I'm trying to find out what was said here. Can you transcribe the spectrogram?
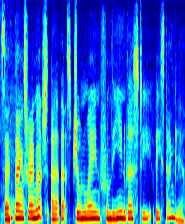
So thanks very much. Uh, that's John Wain from the University of East Anglia.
